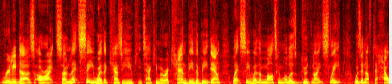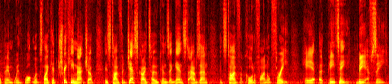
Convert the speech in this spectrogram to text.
Really does. All right, so let's see whether Kazuyuki Takimura can be the beatdown. Let's see whether Martin Muller's good night's sleep was enough to help him with what looks like a tricky matchup. It's time for Jeskai tokens against Abzan. It's time for quarterfinal three here at PT BFZ.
